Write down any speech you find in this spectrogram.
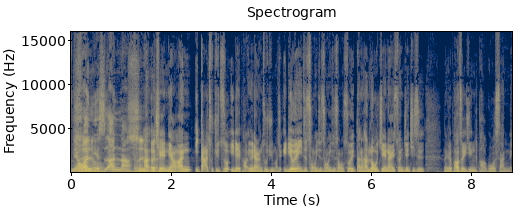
鸟安也是安呐，是。啊，而且鸟安一打出去之后，一垒跑，因为两人出局嘛，就一溜烟一直冲，一直冲，一直冲，所以当他漏接那一瞬间，其实那个跑者已经跑过三垒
